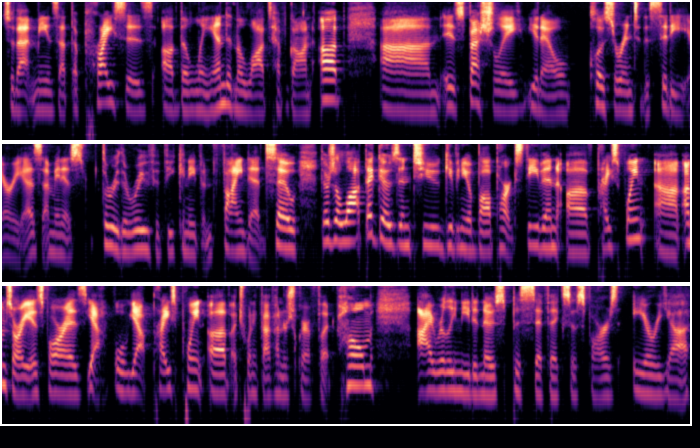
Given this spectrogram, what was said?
So that means that the prices of the land and the lots have gone up, um, especially, you know, closer into the city areas. I mean, it's through the roof if you can even find it. So there's a lot that goes into giving you a ballpark, Stephen, of price point. Uh, I'm sorry, as far as, yeah, well, yeah, price point of a 2,500 square foot home. I really need to know specifics as far as area,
